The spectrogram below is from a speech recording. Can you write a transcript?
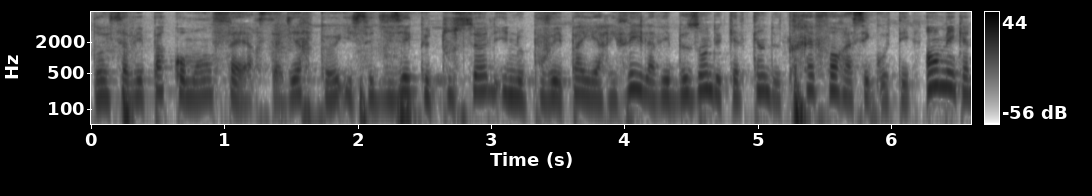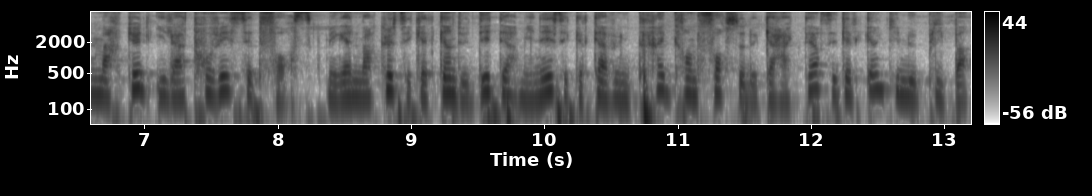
Donc, il ne savait pas comment faire. C'est-à-dire qu'il se disait que tout seul, il ne pouvait pas y arriver. Il avait besoin de quelqu'un de très fort à ses côtés. En Meghan Markle, il a trouvé cette force. Meghan Markle, c'est quelqu'un de déterminé, c'est quelqu'un avec une très grande force de caractère, c'est quelqu'un qui ne plie pas.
